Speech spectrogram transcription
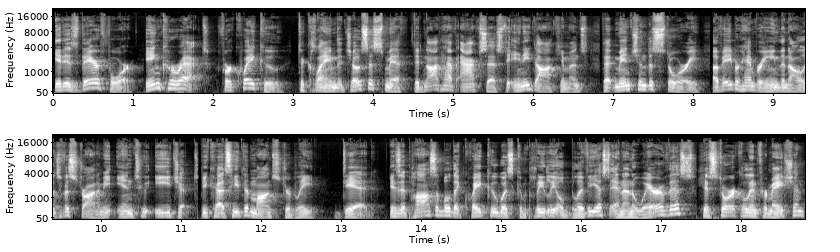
It is therefore incorrect for Kwaku to claim that Joseph Smith did not have access to any documents that mentioned the story of Abraham bringing the knowledge of astronomy into Egypt because he demonstrably did. Is it possible that Kwaku was completely oblivious and unaware of this historical information?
